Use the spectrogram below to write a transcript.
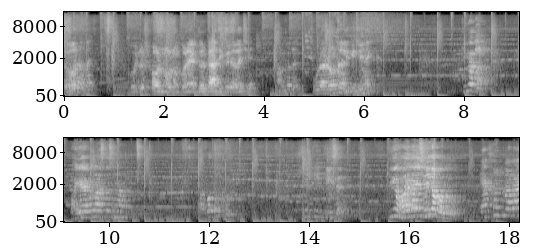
ধর ভাই কইলো স্বর্ণ অলঙ্কার একদম গাদি করে লাইছে। আমাদের পুরা রং খালি কিছুই নাই। কি ব্যাপার? ভাইয়া এখনও আসতেছে না। আর কতক্ষণ? কি? হয় নাই সেইটা বলো। এখন বাবা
